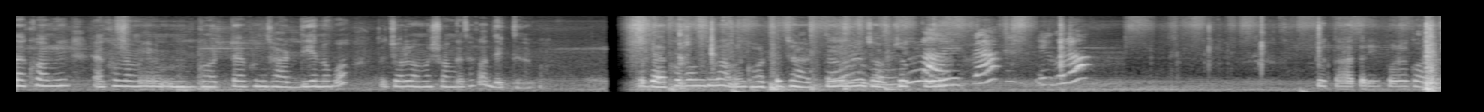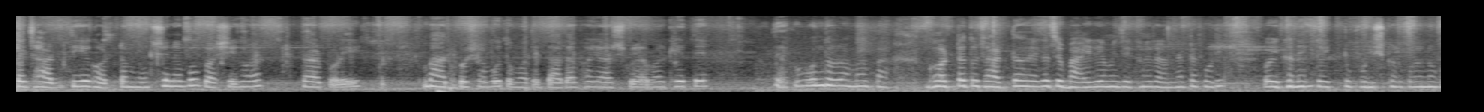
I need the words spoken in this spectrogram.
দেখো আমি এখন আমি ঘরটা এখন ঝাড় দিয়ে নেব। তো চলো আমার সঙ্গে থাকো, দেখতে থাকো। তো দেখো বন্ধুরা, আমি ঘরটা ঝাড় দিয়ে নিয়ে ঝপঝপ করে তো তাড়াতাড়ি করে ঘরটা ঝাড় দিয়ে ঘরটা মুছে নেব, বাসি ঘর। তারপরে ভাত বসাবো। তোমাদের দাদা ভাই আসবে আবার খেতে। দেখো বন্ধুরা, আমার ঘরটা তো ঝাড় দেওয়া হয়ে গেছে, বাইরে আমি যেখানে রান্নাটা করি ওইখানে একটা একটু পরিষ্কার করে নেব।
